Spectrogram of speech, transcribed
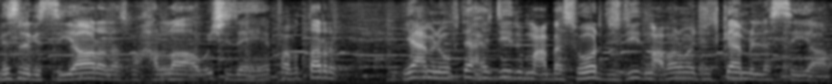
نسرق السيارة لا سمح الله أو شيء زي هيك. فبضطر يعمل مفتاح جديد ومع password جديد مع برمجة كاملة للسيارة.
